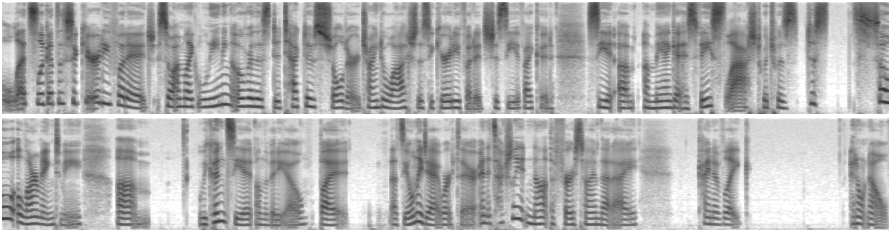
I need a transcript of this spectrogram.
let's look at the security footage. So I'm like leaning over this detective's shoulder, trying to watch the security footage to see if I could see a, a man get his face slashed, which was just so alarming to me. Um, we couldn't see it on the video, but that's the only day I worked there. And it's actually not the first time that I kind of like, I don't know,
